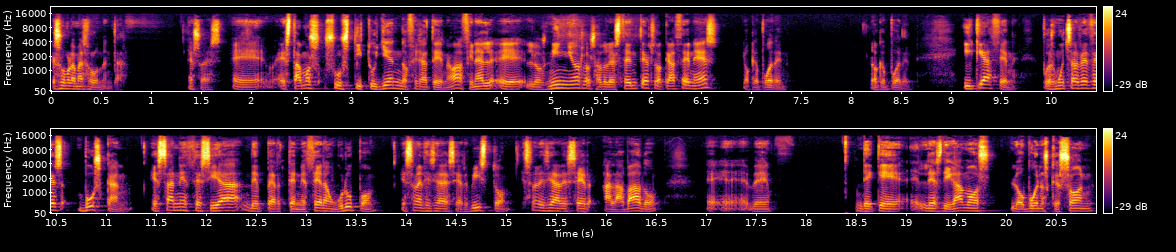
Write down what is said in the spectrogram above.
Es un problema de salud mental. Eso es. Eh, estamos sustituyendo, fíjate, ¿no? Al final, eh, los niños, los adolescentes, lo que hacen es lo que pueden. Lo que pueden. ¿Y qué hacen? Pues muchas veces buscan esa necesidad de pertenecer a un grupo, esa necesidad de ser visto, esa necesidad de ser alabado, eh, de, de, que les digamos lo buenos que son,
